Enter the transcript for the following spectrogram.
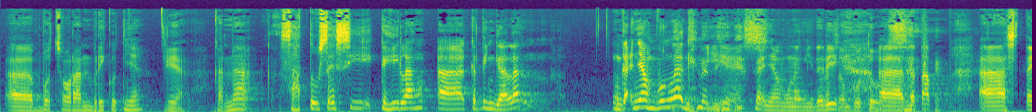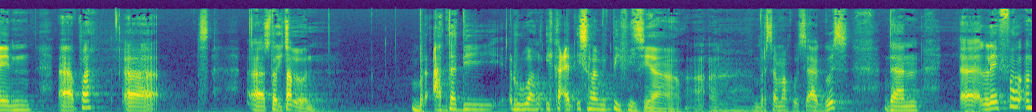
eh, bocoran berikutnya Iya. Karena satu sesi kehilang eh, ketinggalan nggak nyambung lagi nanti. Yes. nggak nyambung lagi. Jadi eh, tetap eh, stay apa eh, eh, Stay tetap tune. berada di ruang IKN Islamic TV Siap. Uh, uh, bersama Coach Agus. Dan eh, level 6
